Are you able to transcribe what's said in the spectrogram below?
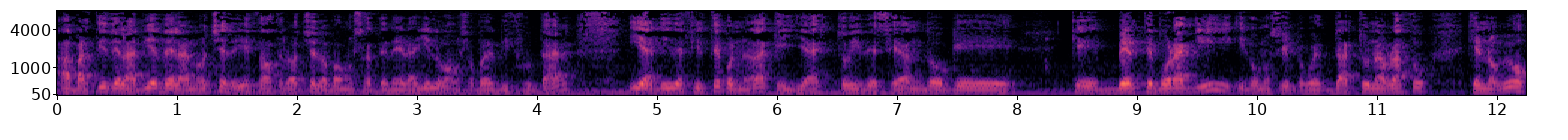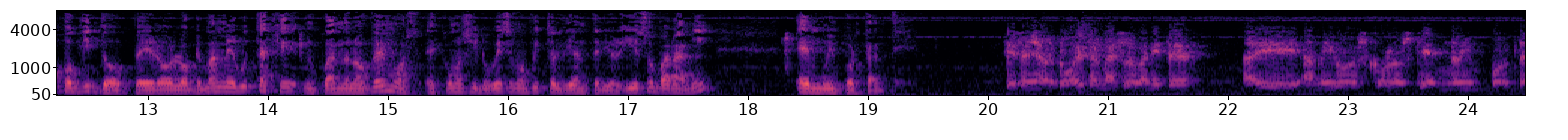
A partir de las 10 de la noche, de 10 a 12 de la noche, lo vamos a tener allí, lo vamos a poder disfrutar. Y a ti decirte, pues nada, que ya estoy deseando que, que verte por aquí y como siempre, pues darte un abrazo, que nos vemos poquito, pero lo que más me gusta es que cuando nos vemos es como si no hubiésemos visto el día anterior. Y eso para mí es muy importante. Sí, señor. Como dice el maestro Benítez, hay amigos con los que no importa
